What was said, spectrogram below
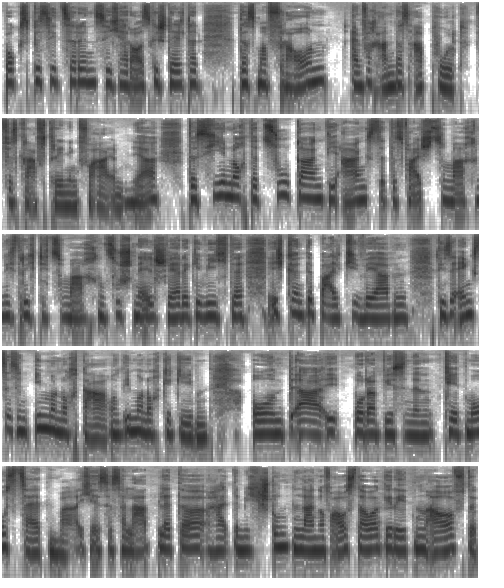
Boxbesitzerin sich herausgestellt hat, dass man Frauen einfach anders abholt fürs Krafttraining vor allem, ja. Dass hier noch der Zugang, die Angst, etwas falsch zu machen, nicht richtig zu machen, zu schnell schwere Gewichte, ich könnte bulky werden. Diese Ängste sind immer noch da und immer noch gegeben. Und äh, oder wie es in den Kate Moss Zeiten war, ich esse Salatblätter, halte mich stundenlang auf Ausdauergeräten auf, der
